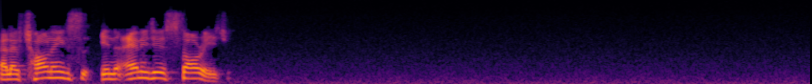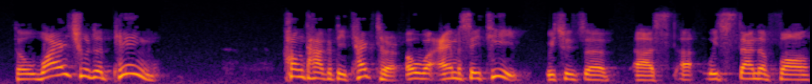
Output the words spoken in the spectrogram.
electronics, and energy storage. So why should the pin contact detector over MCT, which is a, uh, uh, which stands for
